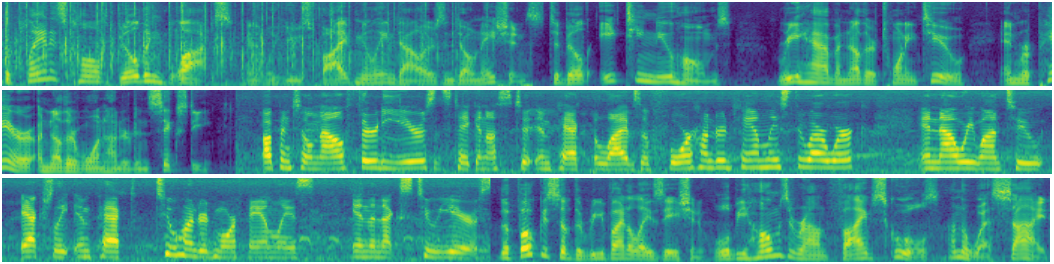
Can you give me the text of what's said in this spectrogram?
The plan is called Building Blocks, and it will use $5 million in donations to build 18 new homes, rehab another 22, and repair another 160. Up until now, 30 years, it's taken us to impact the lives of 400 families through our work, and now we want to actually impact 200 more families in the next two years. The focus of the revitalization will be homes around five schools on the west side.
